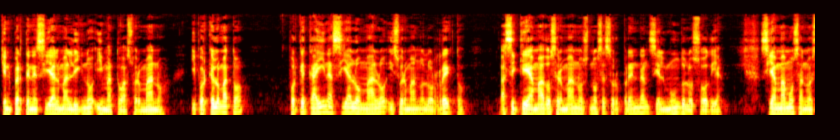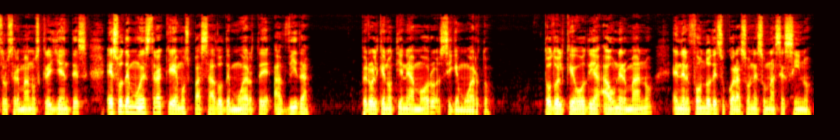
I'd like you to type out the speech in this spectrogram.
quien pertenecía al maligno y mató a su hermano. ¿Y por qué lo mató? Porque Caín hacía lo malo y su hermano lo recto. Así que, amados hermanos, no se sorprendan si el mundo los odia. Si amamos a nuestros hermanos creyentes, eso demuestra que hemos pasado de muerte a vida. Pero el que no tiene amor sigue muerto. Todo el que odia a un hermano, en el fondo de su corazón es un asesino,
